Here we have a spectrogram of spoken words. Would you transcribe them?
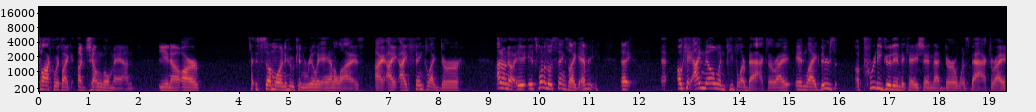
talk with like a Jungleman, you know, or someone who can really analyze, I, I, I think like Durr, I don't know, it, it's one of those things like every, uh, uh, okay, I know when people are backed, all right, and like there's a pretty good indication that Durr was backed, right?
